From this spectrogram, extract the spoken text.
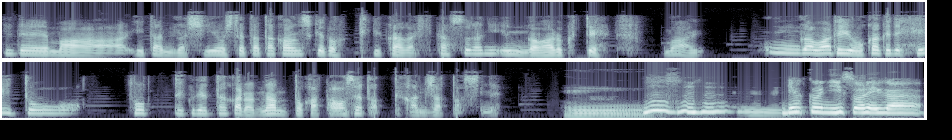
ちで、まあ、伊丹が信用して戦うんですけど、ティカがひたすらに運が悪くて、まあ、運が悪いおかげでヘイトを取ってくれたからなんとか倒せたって感じだったんですね。逆にそれが。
